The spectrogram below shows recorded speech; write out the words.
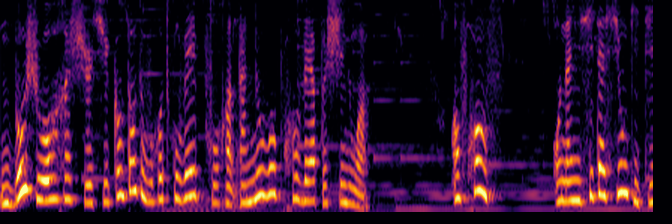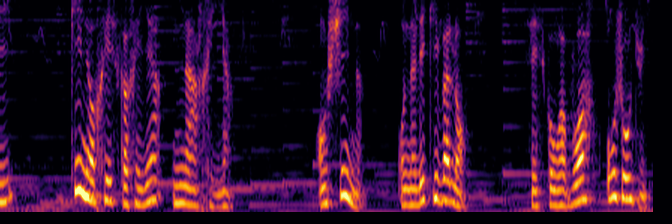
Bonjour, je suis contente de vous retrouver pour un, nouveau proverbe chinois. En France, on a une citation qui dit Qui ne risque rien n'a rien. En Chine, on a l'équivalent. C'est ce qu'on va voir aujourd'hui.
